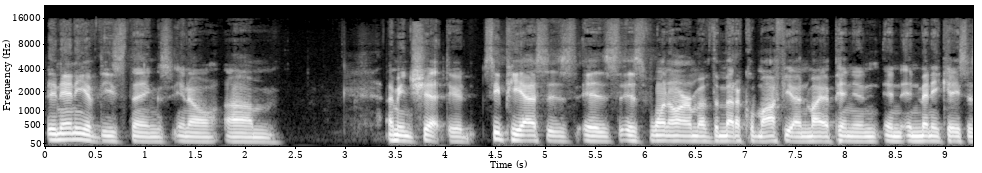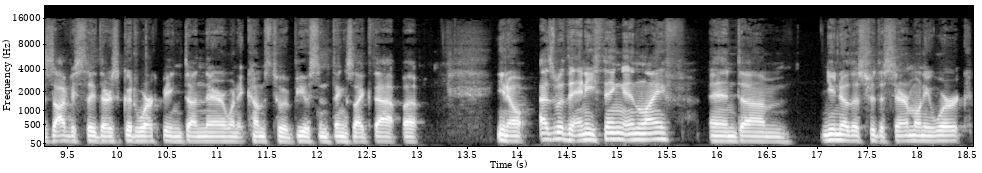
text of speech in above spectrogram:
in any of these things, you know, um, I mean, shit, dude. CPS is is is one arm of the medical mafia, in my opinion. In in many cases, obviously, there's good work being done there when it comes to abuse and things like that. But you know, as with anything in life, and um, you know this through the ceremony work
